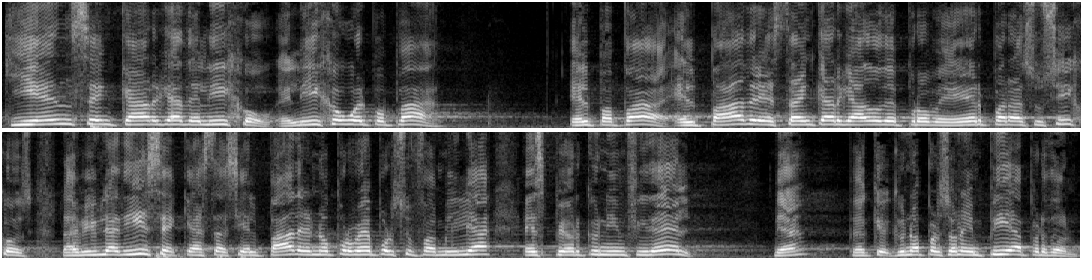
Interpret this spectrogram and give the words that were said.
¿Quién se encarga del hijo? ¿El hijo o el papá? El papá, el padre está encargado de proveer para sus hijos. La Biblia dice que hasta si el padre no provee por su familia es peor que un infidel, ¿ya? Que una persona impía, perdón.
